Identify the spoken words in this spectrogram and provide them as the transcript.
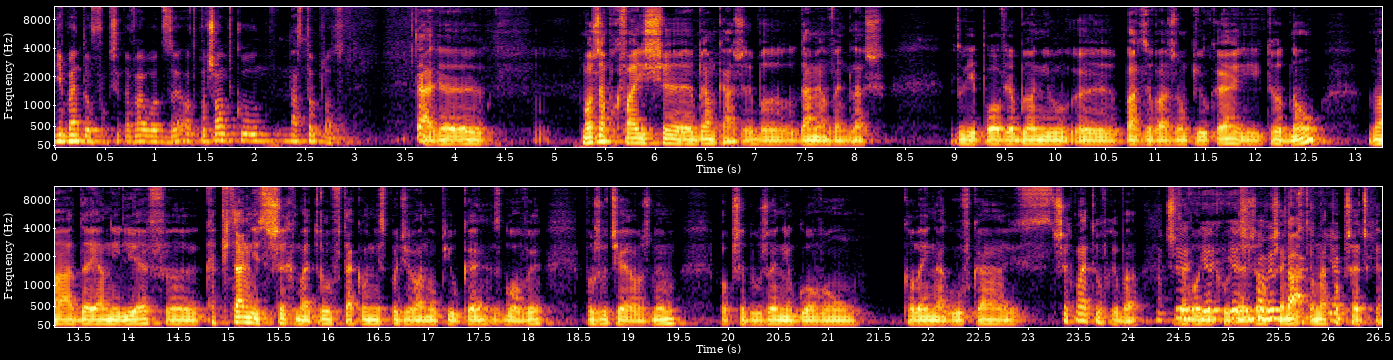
nie będą funkcjonowały od, od początku na 100%. Tak, e, można pochwalić bramkarzy, bo Damian Węglarz w drugiej połowie obronił e, bardzo ważną piłkę i trudną. No a Dejan Iliew e, kapitalnie z 3 metrów taką niespodziewaną piłkę z głowy po rzucie rożnym, po przedłużeniu głową kolejna główka 3 metrów chyba Znaczy, zawodnik ja- ja uderzał, powiem tak, to na jak- poprzeczkę.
